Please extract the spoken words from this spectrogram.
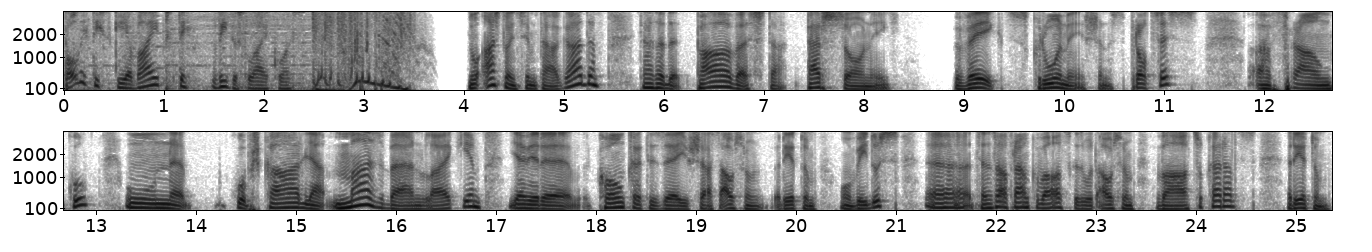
politiskie vaipsti viduslaikos. No 800. gada tātad pāvesta personīgi veikts kronēšanas process, eh, Franku un kopš Kārļa mazbērnu laikiem jau ir eh, konkretizējušās austrumu, rietumu un vidus eh, centrāla franku valsts, kas būtu austrumu vācu karalis, rietumu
